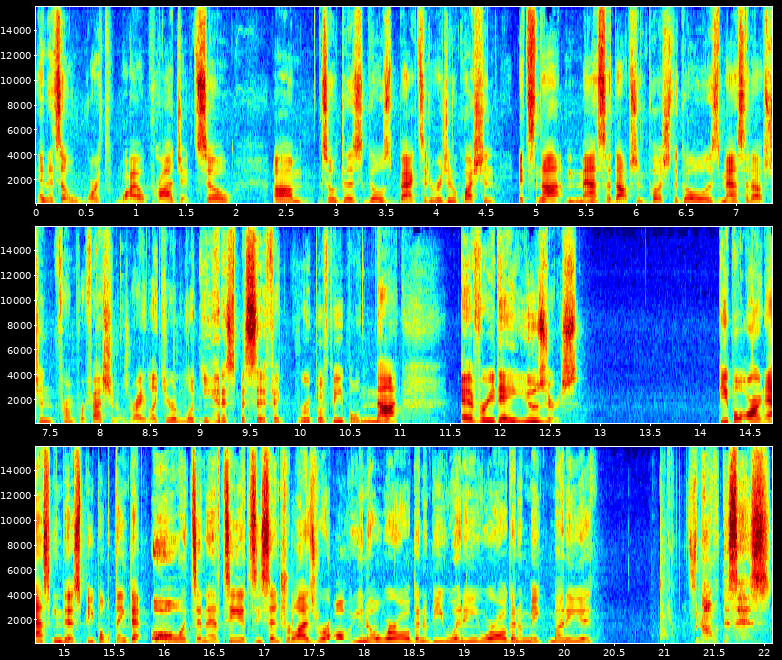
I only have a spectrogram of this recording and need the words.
and it's a worthwhile project. So, um, so this goes back to the original question. It's not mass adoption push. The goal is mass adoption from professionals, right? Like you're looking at a specific group of people, not everyday users people aren't asking this. People think that oh, it's an NFT, it's decentralized. We're all you know, we're all gonna be winning. We're all gonna make money. That's not what this is.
